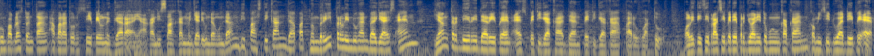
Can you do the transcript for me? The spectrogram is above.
2014 tentang aparatur sipil negara yang akan disahkan menjadi undang-undang dipastikan dapat memberi perlindungan bagi ASN yang terdiri dari PNS, P3K, dan P3K paruh waktu. Politisi fraksi PD Perjuangan itu mengungkapkan Komisi 2 DPR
